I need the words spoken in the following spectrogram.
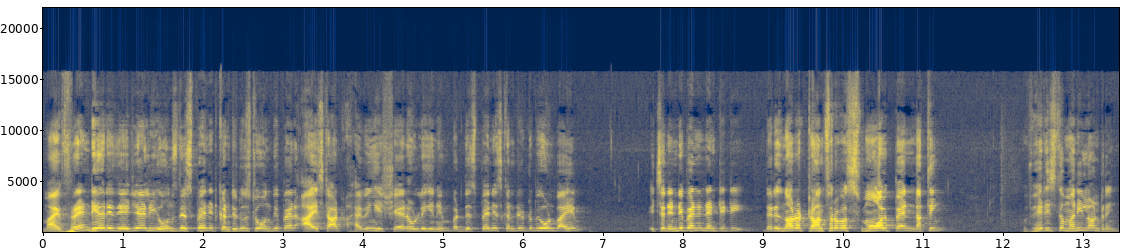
My friend here is AJL, he owns this pen, it continues to own the pen. I start having his shareholding in him, but this pen is continued to be owned by him. It's an independent entity. There is not a transfer of a small pen, nothing. where is the money laundering?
